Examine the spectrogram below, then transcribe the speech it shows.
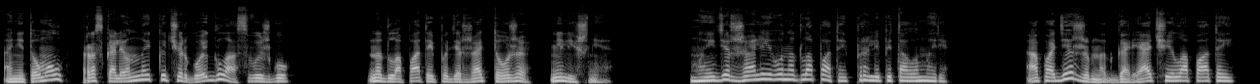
А не то, мол, раскаленной кочергой глаз выжгу. Над лопатой подержать тоже не лишнее». «Мы держали его над лопатой», — пролепетала Мэри а подержим над горячей лопатой».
